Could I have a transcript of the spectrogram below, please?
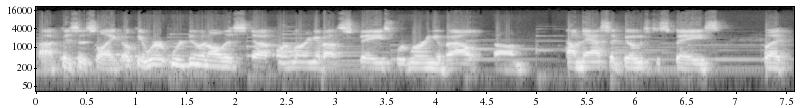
because uh, it's like okay, we're we're doing all this stuff. We're learning about space. We're learning about um, how NASA goes to space, but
